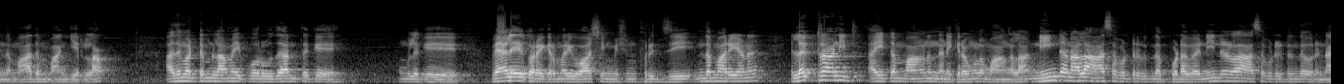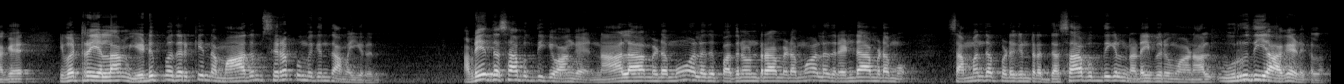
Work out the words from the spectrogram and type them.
இந்த மாதம் வாங்கிடலாம் அது மட்டும் இல்லாமல் இப்போ ஒரு உதாரணத்துக்கு உங்களுக்கு வேலையை குறைக்கிற மாதிரி வாஷிங் மிஷின் ஃப்ரிட்ஜு இந்த மாதிரியான எலக்ட்ரானிக் ஐட்டம் வாங்கணும்னு நினைக்கிறவங்களும் வாங்கலாம். நீண்ட நாளாக ஆசைப்பட்டு இருந்த புடவை நீண்ட நாளாக ஆசைப்பட்டு இருந்த ஒரு நகை இவற்றையெல்லாம் எடுப்பதற்கு இந்த மாதம் சிறப்பு மிகுந்து அமைகிறது. அப்படியே தசாபுக்திக்கு வாங்க. நாலாம் இடமோ அல்லது பதினொன்றாம் இடமோ அல்லது ரெண்டாம் இடமோ சம்பந்தப்படுகின்ற தசாபுக்திகள் நடைபெறுமானால் உறுதியாக எடுக்கலாம்.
